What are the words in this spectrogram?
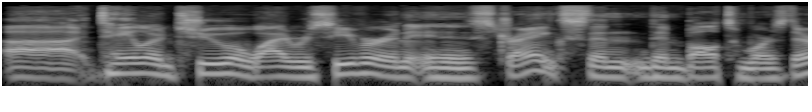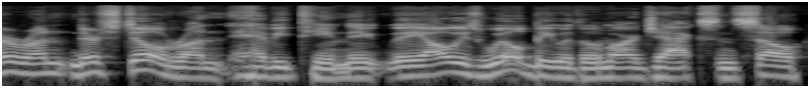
uh, tailored to a wide receiver in his strengths than than Baltimore's. They're run they're still run heavy team. They they always will be with Lamar Jackson. So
